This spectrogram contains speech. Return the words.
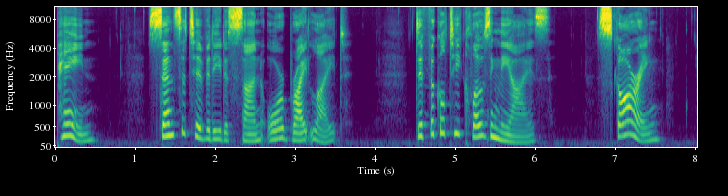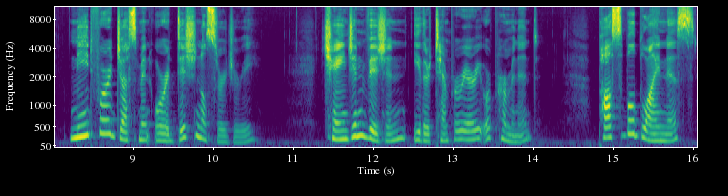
pain, sensitivity to sun or bright light, difficulty closing the eyes, scarring, need for adjustment or additional surgery, change in vision, either temporary or permanent, possible blindness,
